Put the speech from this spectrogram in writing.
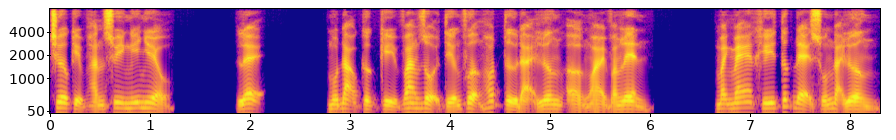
Chưa kịp hắn suy nghĩ nhiều. Lệ. Một đạo cực kỳ vang dội tiếng phượng hót từ đại lương ở ngoài vang lên. Mạnh mẽ khí tức đè xuống đại lương,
